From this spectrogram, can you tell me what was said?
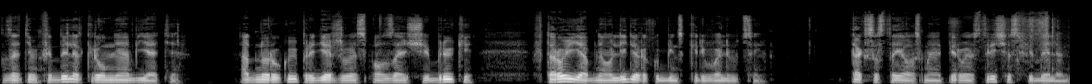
Затем Фидель открыл мне объятия. Одной рукой придерживая сползающие брюки, второй я обнял лидера кубинской революции. Так состоялась моя первая встреча с Фиделем.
